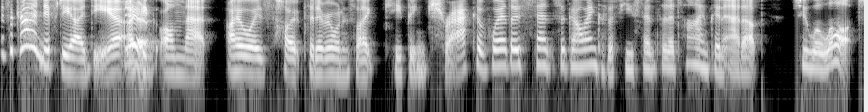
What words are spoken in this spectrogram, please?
It's a kind of nifty idea. I think on that, I always hope that everyone is like keeping track of where those cents are going because a few cents at a time can add up to a lot,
